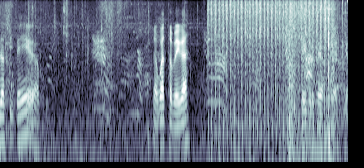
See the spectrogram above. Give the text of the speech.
Escopeta así pega. po. ¿De cuánto pega? Sí, pero pega fuerte.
